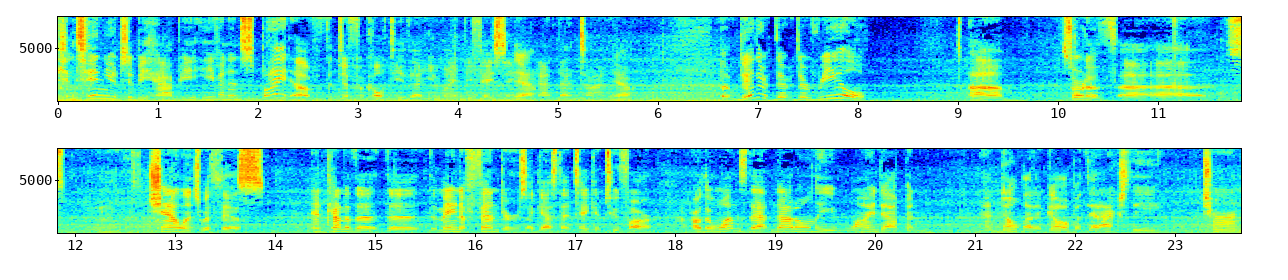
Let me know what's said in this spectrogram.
continue to be happy even in spite of the difficulty that you might be facing Yeah. at that time. Yeah. But the other, the, the real um, sort of uh, uh, challenge with this, and kind of the, the, the main offenders, I guess, that take it too far, are the ones that not only wind up and, and don't let it go, but that actually turn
